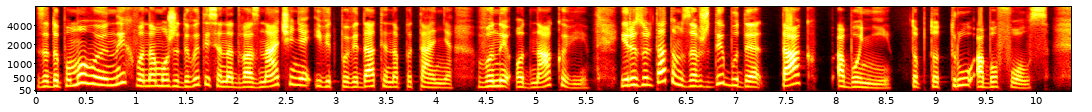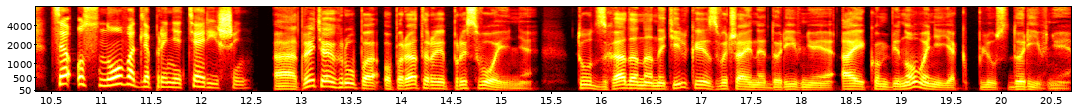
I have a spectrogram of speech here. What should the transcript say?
За допомогою них вона може дивитися на два значення і відповідати на питання. Вони однакові. І результатом завжди буде так або ні, тобто true або false. Це основа для прийняття рішень. А третя група – оператори присвоєння. Тут згадана не тільки звичайне дорівнює, а й комбіновані як плюс дорівнює.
